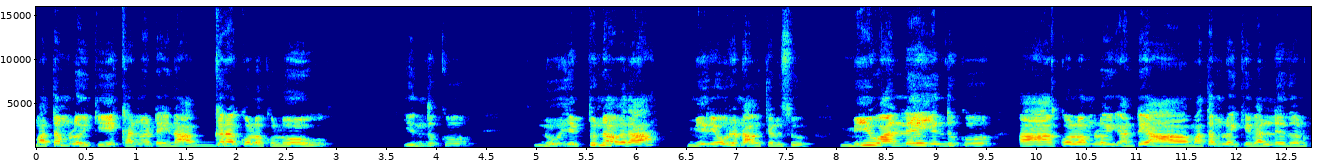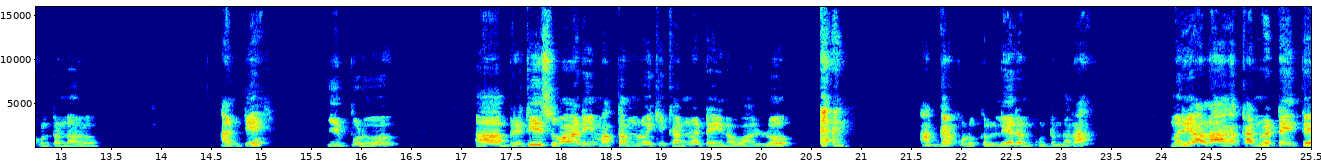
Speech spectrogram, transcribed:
మతంలోకి కన్వర్ట్ అయిన అగ్ర కులకులు ఎందుకు? నువ్వు చెప్తున్నావు కదా మీరు ఎవరు నాకు తెలుసు. మీ వాళ్ళే ఎందుకు ఆ కులంలో అంటే ఆ మతంలోకి వెళ్ళలేదు అనుకుంటున్నారు? అంటే ఇప్పుడు ఆ బ్రిటిష్ వాడి మతంలోకి కన్వర్ట్ అయిన వాళ్ళు అగ్ర కులకులు లేరు అనుకుంటున్నారా మరి అలాగ కన్వర్ట్ అయితే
